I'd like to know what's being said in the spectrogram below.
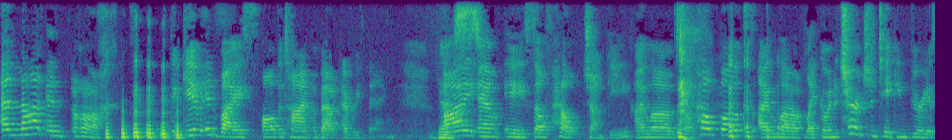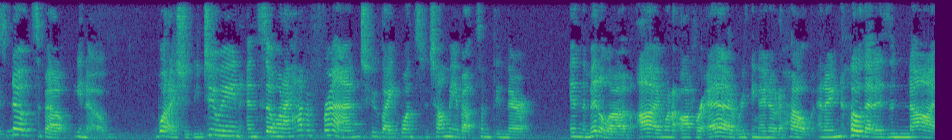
and not, and ugh, to give advice all the time about everything. Yes. I am a self help junkie. I love self help books. I love like going to church and taking furious notes about, you know, what I should be doing. And so when I have a friend who like wants to tell me about something they're in the middle of, I want to offer everything I know to help. And I know that is not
